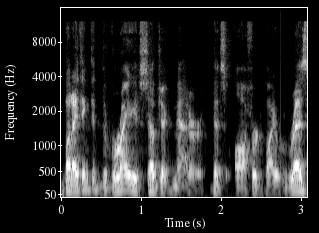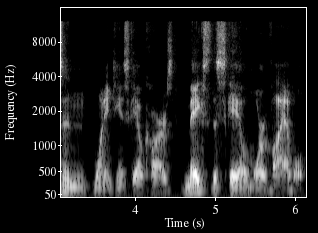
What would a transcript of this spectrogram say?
But I think that the variety of subject matter that's offered by resin 118 scale cars makes the scale more viable.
